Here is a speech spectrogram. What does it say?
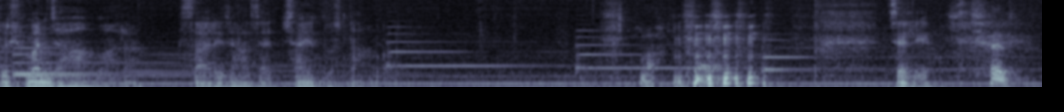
दुश्मन जहाँ हमारा सारे जहाँ से अच्छा हिंदुस्तान हमारा। चलिए। चलिए।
